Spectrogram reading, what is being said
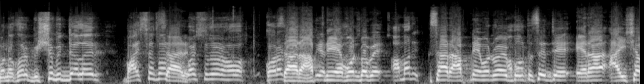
মনে করে বিশ্ববিদ্যালয়ের ভাইস স্যার, চ্যান্সেলর হওয়া স্যার আপনি এমন ভাবে আমার স্যার আপনি এমন ভাবে বলতেছেন যে এরা আইসা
